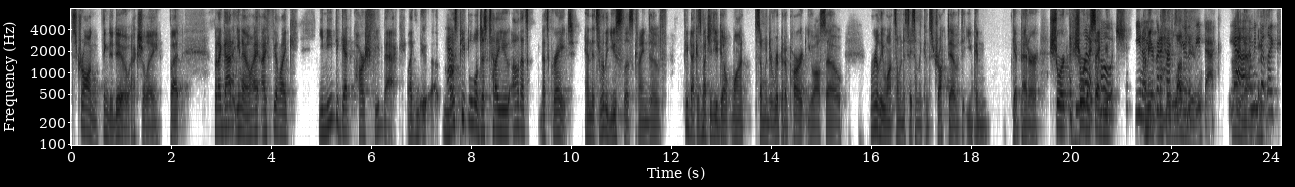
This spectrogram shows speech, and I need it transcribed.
strong thing to do actually but but i got it you know I, I feel like you need to get harsh feedback. Like uh, yeah. most people will just tell you, "Oh, that's that's great," and it's really useless kind of feedback. As much as you don't want someone to rip it apart, you also really want someone to say something constructive that you can get better. Short, if you short want of saying, coach, you know, I mean, you're going to have to hear you. the feedback. Yeah, I, know, I mean, but, but like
